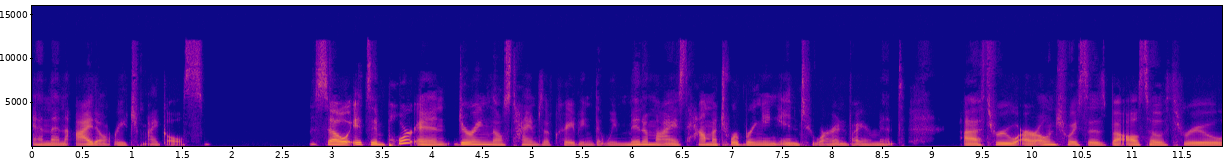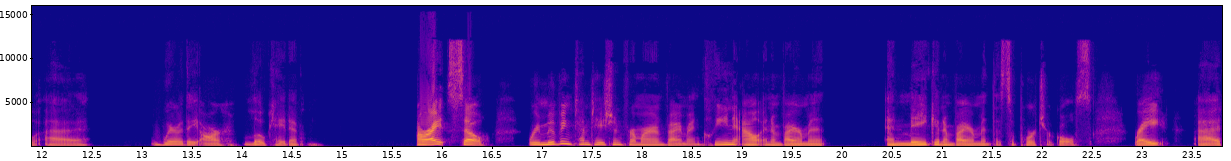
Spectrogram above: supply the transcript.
and then I don't reach my goals. So it's important during those times of craving that we minimize how much we're bringing into our environment uh, through our own choices, but also through uh, where they are located. All right. So removing temptation from our environment, clean out an environment and make an environment that supports your goals, right? Uh,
